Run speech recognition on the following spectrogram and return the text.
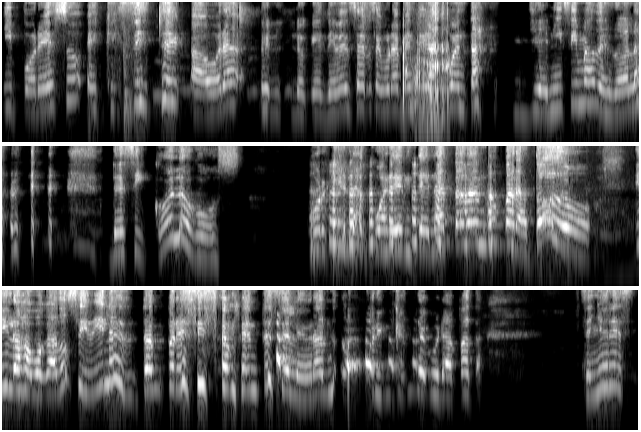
y por eso es que existe ahora lo que deben ser seguramente unas cuentas llenísimas de dólares de psicólogos, porque la cuarentena está dando para todo y los abogados civiles están precisamente celebrando brincando una pata. Señores,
